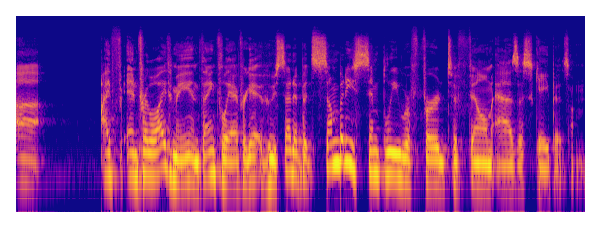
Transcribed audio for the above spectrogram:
uh, I, and for the life of me, and thankfully I forget who said it, but somebody simply referred to film as escapism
